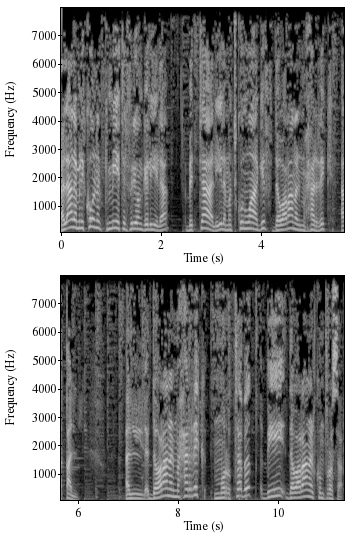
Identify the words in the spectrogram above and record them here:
الآن لما يكون كمية الفريون قليلة بالتالي لما تكون واقف دوران المحرك أقل. الدوران المحرك مرتبط بدوران الكمبروسر.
